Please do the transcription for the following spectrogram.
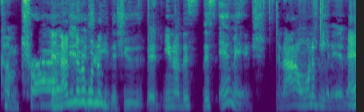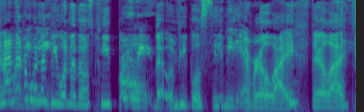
contrived and I never want to that you that you know this this image, and I don't want to be an image. And I, I never want to be one of those people right. that when people see me in real life, they're like,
